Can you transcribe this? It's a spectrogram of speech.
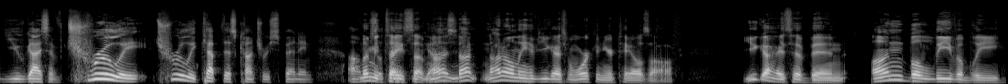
you guys have truly, truly kept this country spinning. Um, Let me so tell you something. Not, not not only have you guys been working your tails off, you guys have been unbelievably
